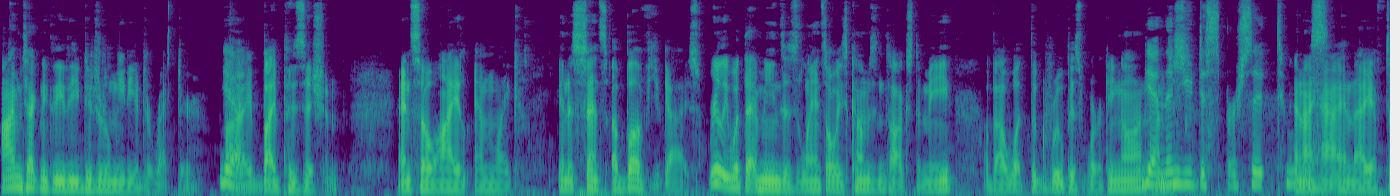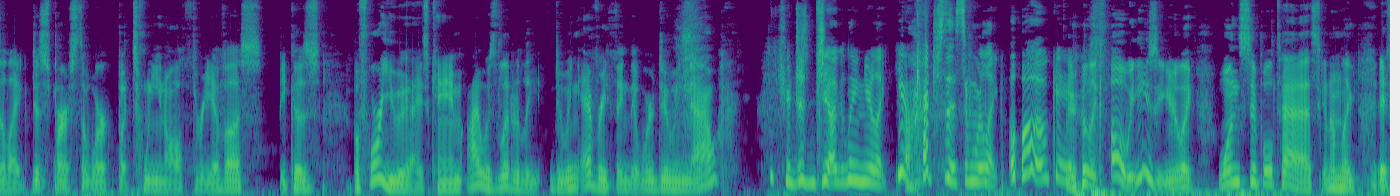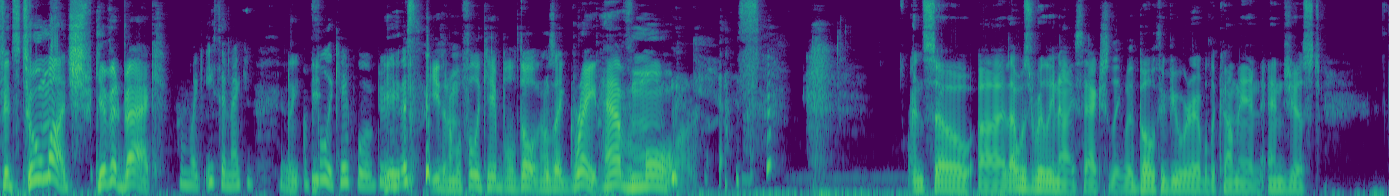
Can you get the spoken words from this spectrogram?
I'm technically the digital media director Yeah. by by position, and so I am like in a sense above you guys. Really, what that means is Lance always comes and talks to me about what the group is working on. Yeah, I'm and then just- you disperse it to and I ha- and I have to like disperse the work between all three of us because before you guys came, I was literally doing everything that we're doing now. You're just juggling. You're like, here, uh-huh. catch this, and we're like, oh, oh okay. You're like, oh, easy. You're like one simple task, and I'm like, if it's too much, give it back. I'm like, Ethan, I can. Like, I'm "E- fully capable of doing E- this. Ethan, I'm a fully capable adult, and I was like, great, have more. And so uh, that was really nice, actually, with both of you were able to come in and just.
